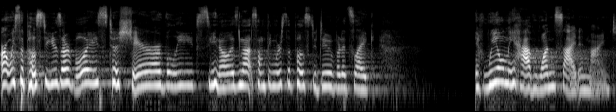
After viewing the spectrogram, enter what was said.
aren't we supposed to use our voice to share our beliefs? You know, isn't that something we're supposed to do? But it's like, if we only have one side in mind,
